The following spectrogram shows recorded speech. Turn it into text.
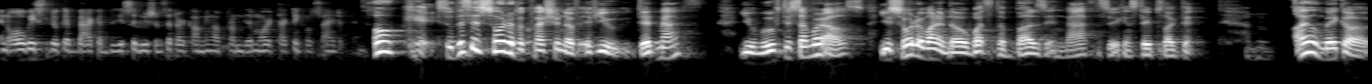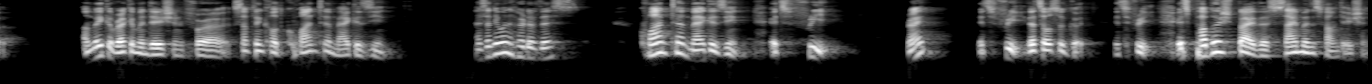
and always look at back at the solutions that are coming up from the more technical side of things. Okay, so this is sort of a question of if you did math, you moved to somewhere else, you sort of want to know what's the buzz in math so you can stay plugged in. Mm-hmm. I'll make a I'll make a recommendation for something called Quanta Magazine. Has anyone heard of this? Quanta Magazine. It's free, right? It's free. That's also good. It's free. It's published by the Simons Foundation.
